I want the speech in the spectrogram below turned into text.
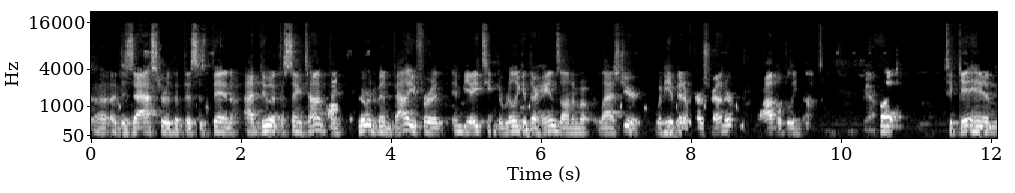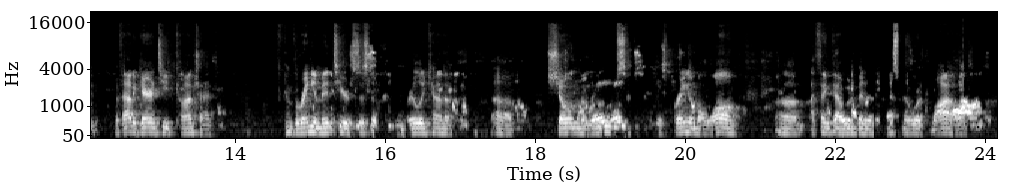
uh, a disaster that this has been, I do at the same time think there would have been value for an NBA team to really get their hands on him last year. Would he have been a first rounder? Probably not. Yeah. But to get him without a guaranteed contract and bring him into your system and really kind of uh, show him the ropes, just bring him along. Um, I think that would have been an investment worthwhile.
